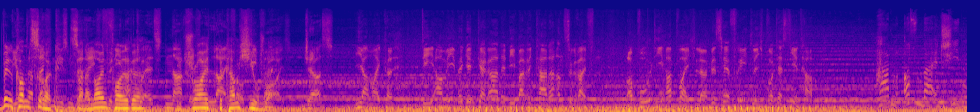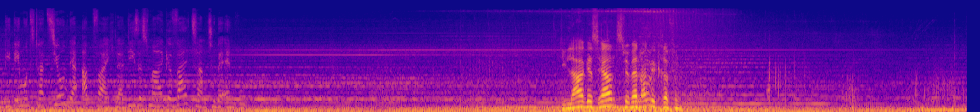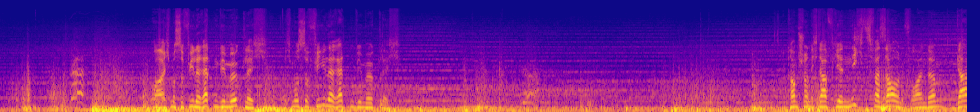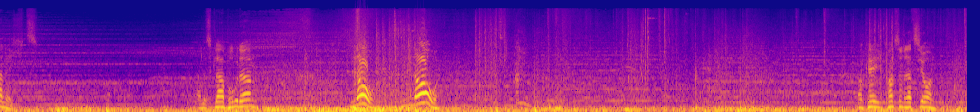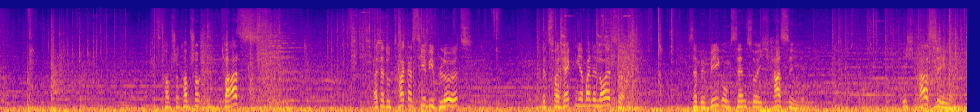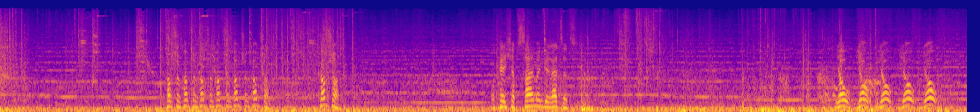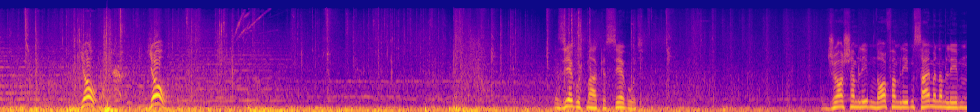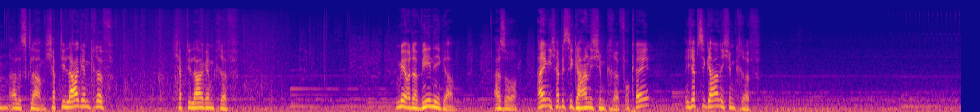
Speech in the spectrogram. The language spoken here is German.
Willkommen zurück zu einer neuen Folge Detroit Become Human. Just? Ja, Michael. Die Armee beginnt gerade die Barrikade anzugreifen, obwohl die Abweichler bisher friedlich protestiert haben. Haben offenbar entschieden, die Demonstration der Abweichler dieses Mal gewaltsam zu beenden. Die Lage ist ernst, wir werden angegriffen. Ich muss so viele retten wie möglich. Ich muss so viele retten wie möglich. Komm schon, ich darf hier nichts versauen, Freunde. Gar nichts. Alles klar, Bruder. No! No! Okay, Konzentration. Komm schon, komm schon. Was? Alter, du tackerst hier wie blöd. Jetzt verrecken hier meine Leute. Dieser Bewegungssensor, ich hasse ihn. Ich hasse ihn. Komm schon, komm schon, komm schon, komm schon, komm schon, komm schon. Komm schon. Okay, ich habe Simon gerettet. Yo, yo, yo, yo, yo. Yo. Yo. Sehr gut, Marcus, sehr gut. Josh am Leben, North am Leben, Simon am Leben. Alles klar. Ich habe die Lage im Griff. Ich habe die Lage im Griff. Mehr oder weniger. Also, eigentlich habe ich sie gar nicht im Griff, okay? Ich habe sie gar nicht im Griff.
